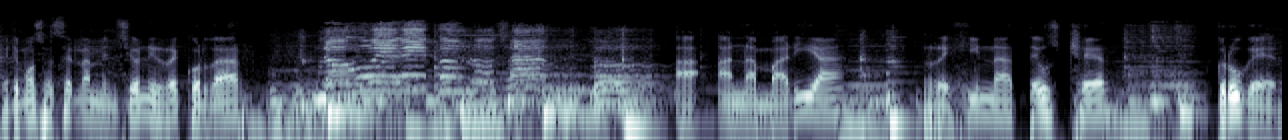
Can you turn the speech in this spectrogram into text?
Queremos hacer la mención y recordar a Ana María Regina Teuscher Kruger.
